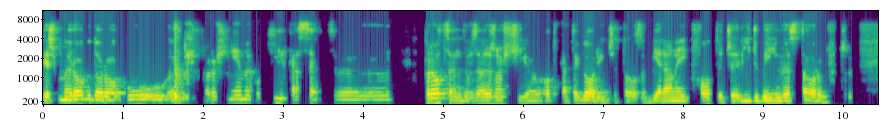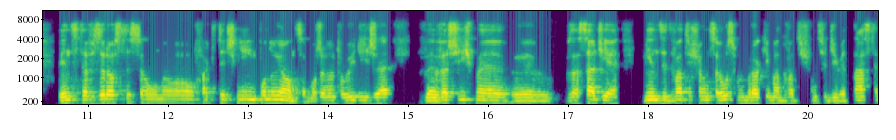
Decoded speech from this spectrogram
wiesz, my rok do roku rośniemy o kilkaset procent w zależności od kategorii, czy to zbieranej kwoty, czy liczby inwestorów, czy, więc te wzrosty są no, faktycznie imponujące. Możemy powiedzieć, że weszliśmy w zasadzie między 2008 rokiem a 2019,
